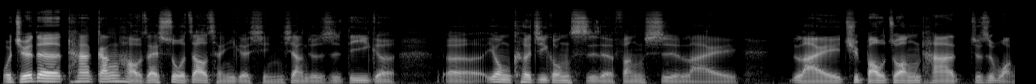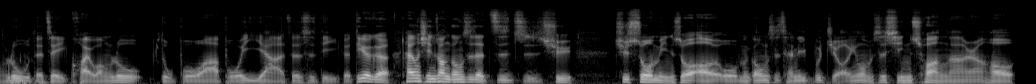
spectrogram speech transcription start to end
我觉得他刚好在塑造成一个形象，就是第一个，呃，用科技公司的方式来来去包装他，就是网络的这一块，网络赌博啊、博弈啊，这是第一个。第二个，他用新创公司的资质去。去说明说哦，我们公司成立不久，因为我们是新创啊，然后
